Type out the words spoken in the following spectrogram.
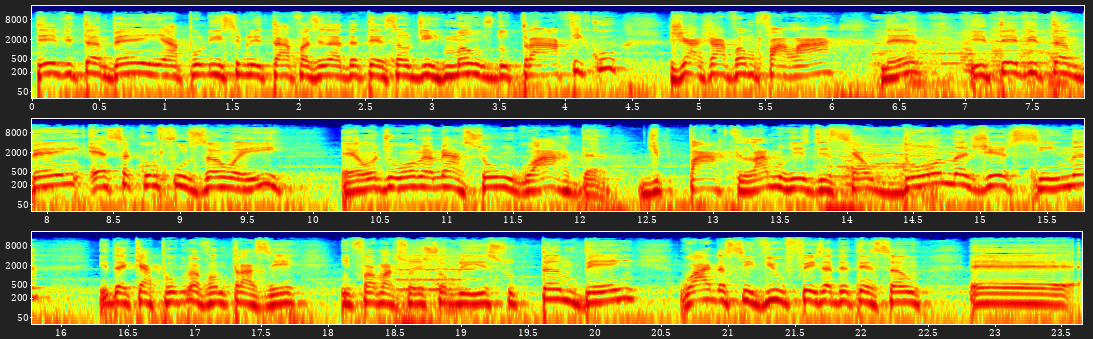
Teve também a polícia militar fazendo a detenção de irmãos do tráfico. Já já vamos falar, né? E teve também essa confusão aí é onde o homem ameaçou um guarda de parque lá no residencial Dona Gersina. E daqui a pouco nós vamos trazer informações sobre isso também. Guarda Civil fez a detenção, é,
